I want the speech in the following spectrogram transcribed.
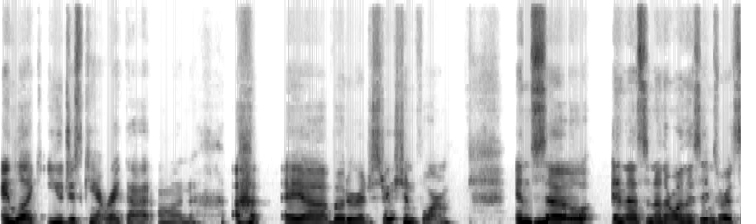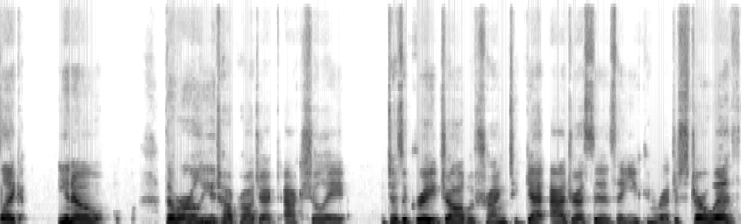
And like, you just can't write that on a, a uh, voter registration form. And mm-hmm. so, and that's another one of those things where it's like, you know, the Rural Utah Project actually does a great job of trying to get addresses that you can register with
